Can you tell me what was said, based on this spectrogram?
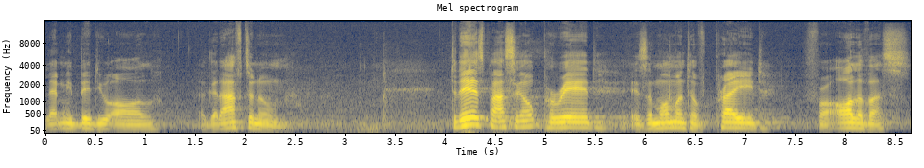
let me bid you all a good afternoon. Today's passing out parade is a moment of pride for all of us,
